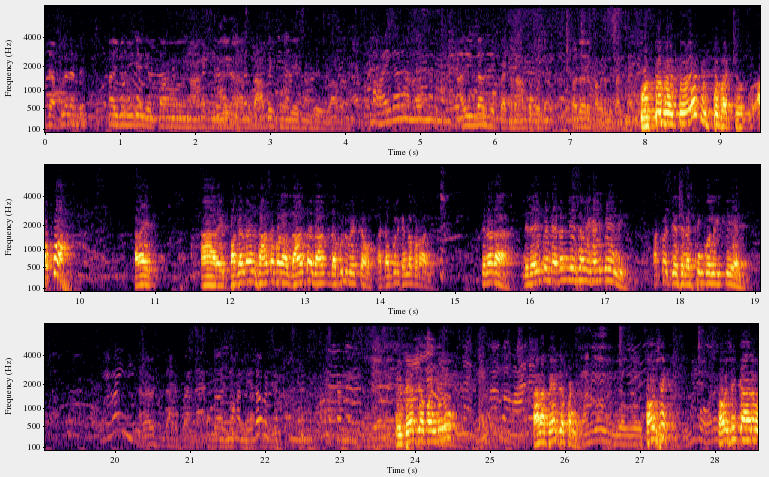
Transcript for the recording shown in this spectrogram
చెప్పలేదంటే? "ఆ, ఇది నీకేం చెప్తాను నాన్నకి ఫోన్ చేశాను తాతకి ఫోన్ చేశాను సార్ బాబా అది ఇందాక చెప్పాడు నాన్నతో కొంచెం పదో పదకొండు పడినాడు గుట్టు కొట్టు చుట్టు పట్టు. అబ్బా! రైట్ రైట్ పగలని శాంత పడాలి దాంట్లో దాంట్లో డబ్బులు పెట్టాం ఆ డబ్బులు కింద పడాలి. తినడా? నీది అయిపోయింది అటెండ్ చేసావు నీకు అయిపోయింది. పక్క వచ్చేసి నెక్స్ట్ ఇంకోళ్ళకి ఇచ్చేయాలి. మీ పేరు చెప్పండి. నా పేరు చెప్పండి. కౌశిక్ కౌశిక్ గారు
